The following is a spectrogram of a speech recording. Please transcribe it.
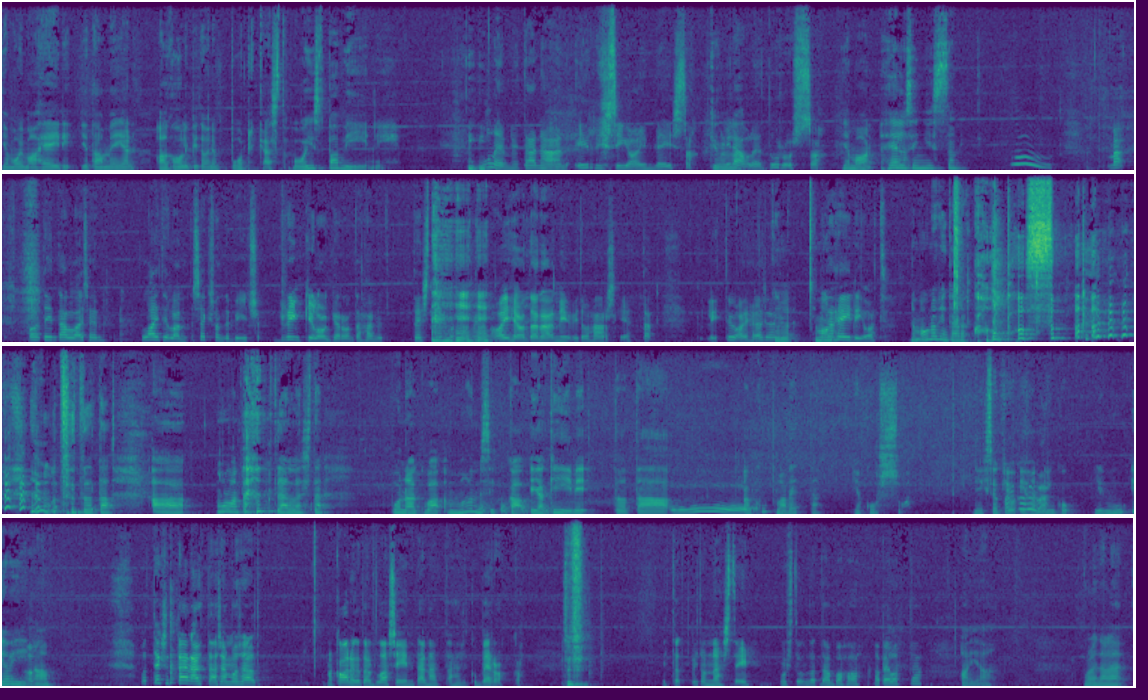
Ja moi, mä oon Heidi. Ja tää on meidän alkoholipitoinen podcast Oispa viini. Olemme tänään eri sijainneissa. Kyllä. Minä olen Turussa. Ja mä oon Helsingissä. Mä otin tällaisen Laitilan Sex on the Beach drinkkilonkeron tähän nyt testiin, koska meidän aihe on tänään niin vitu härski, että liittyy aiheeseen. Kyllä. Mä Mitä Heidi juot? No mä unohdin käydä kaupassa. Mutta tota, uh, mulla on tä- tällaista Bonagua mansikka ja kiivi tota, uh, kuplavettä ja kossua. Niin eikö sekin Aika ole ihan hyvä. niinku limu ja viinaa? Mutta tiedätkö, että tää näyttää semmoiselta, mä kaadan tätä nyt lasiin, niin tää näyttää ihan kuin berokka. Vittu, vitun nästi. Musta tuntuu, että tää on pahaa. Mä pelottaa. Ai jaa. Mulla oli tällainen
